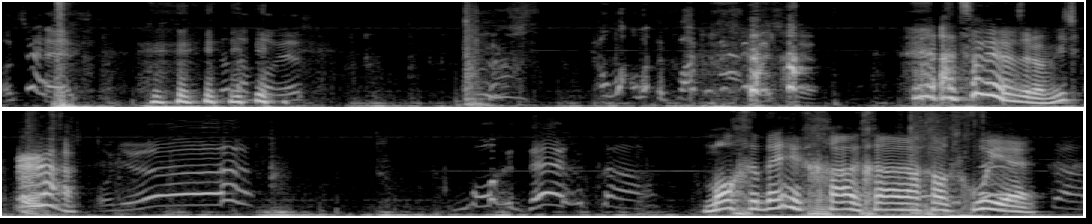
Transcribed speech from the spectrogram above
O, cześć. Co tam powiesz? O, wha- what the fuck? Uderzyłeś mnie. A co miałem zrobić? O nie! Morderca! Mordę, ha, ha, chuje. Morderca!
